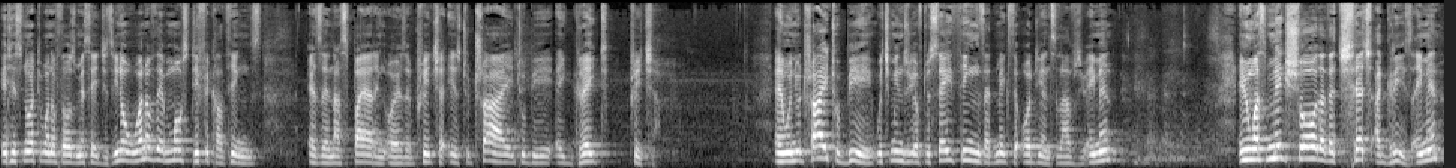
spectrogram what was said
it is not one of those messages. You know, one of the most difficult things as an aspiring or as a preacher is to try to be a great preacher. And when you try to be, which means you have to say things that makes the audience loves you. Amen? And you must make sure that the church agrees. Amen?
